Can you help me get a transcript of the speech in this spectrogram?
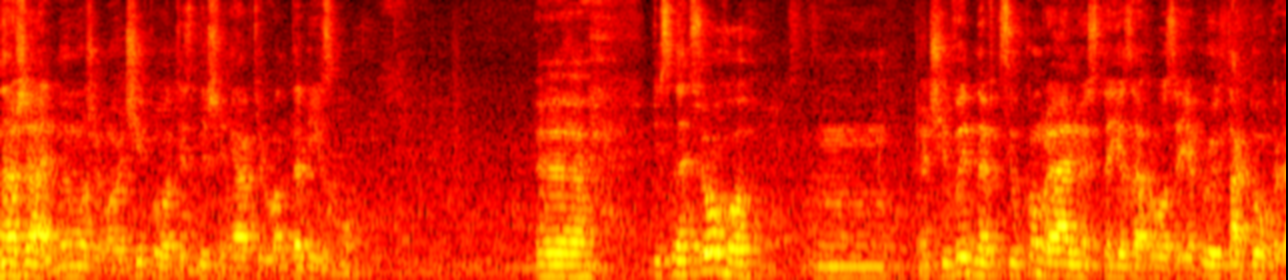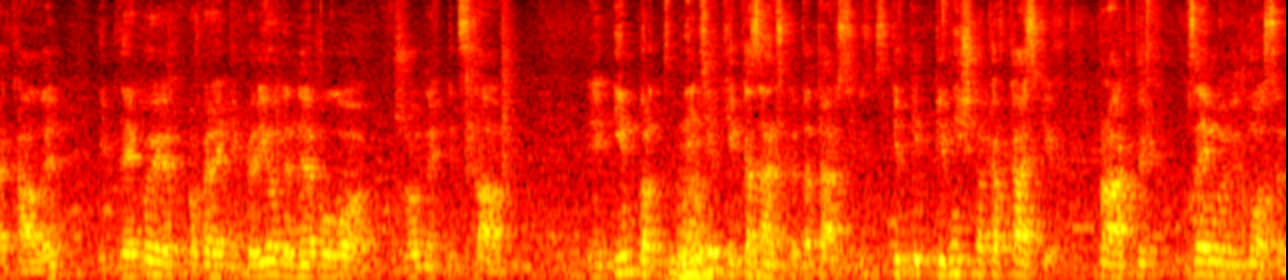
на жаль, ми можемо очікувати збільшення актів вандалізму. Після цього, очевидно, цілком реальною стає загроза, якою так довго лякали, і для якої в попередні періоди не було жодних підстав. І імпорт не тільки казансько-татарських, скільки північно-кавказьких практик взаємовідносин.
